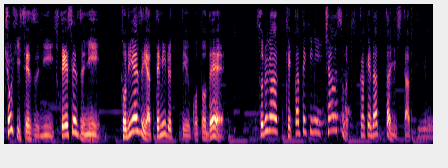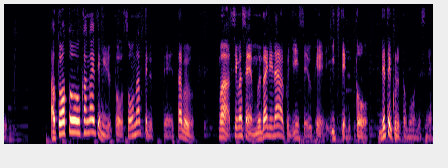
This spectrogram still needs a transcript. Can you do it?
拒否せずに、否定せずに、とりあえずやってみるっていうことで、それが結果的にチャンスのきっかけだったりしたっていう、後々考えてみると、そうなってるって多分、まあすいません、無駄に長く人生受け、生きてると出てくると思うんですね。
